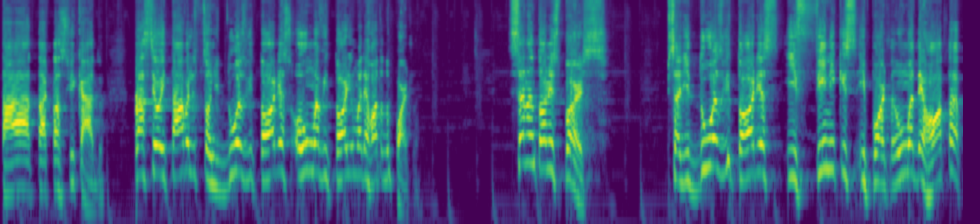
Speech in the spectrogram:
tá, tá classificado. Para ser oitavo, eles precisam de duas vitórias ou uma vitória e uma derrota do Portland. San Antonio Spurs precisa de duas vitórias e Phoenix e Portland uma derrota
